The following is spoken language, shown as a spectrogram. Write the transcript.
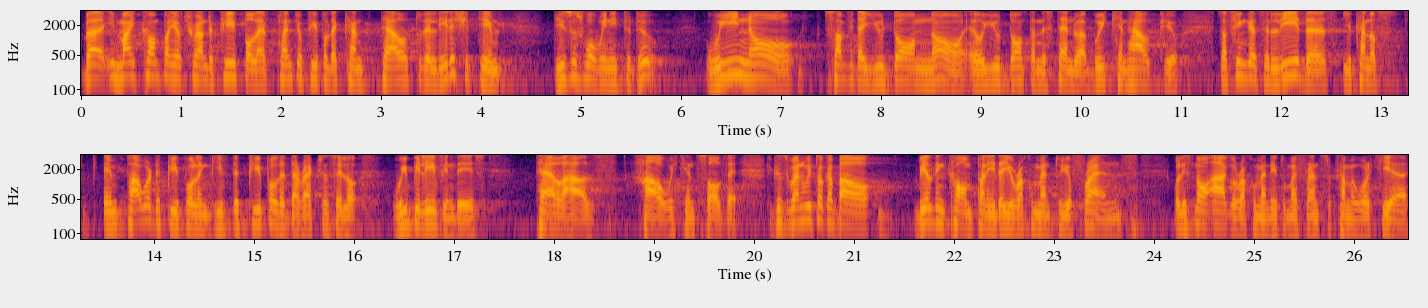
But in my company of 300 people, I have plenty of people that can tell to the leadership team, this is what we need to do. We know something that you don't know or you don't understand, but we can help you. So I think as leaders, you kind of empower the people and give the people the direction, say, look, we believe in this, tell us how we can solve it. Because when we talk about building company that you recommend to your friends, well, it's not Ago recommending to my friends to come and work here.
